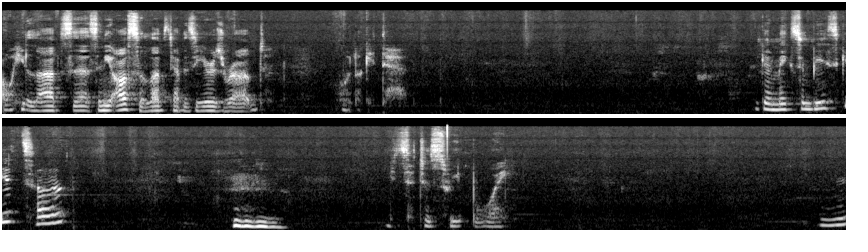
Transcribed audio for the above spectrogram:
Oh, he loves this. And he also loves to have his ears rubbed. Oh, look at that. You gonna make some biscuits, huh? You're such a sweet boy. Mm.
